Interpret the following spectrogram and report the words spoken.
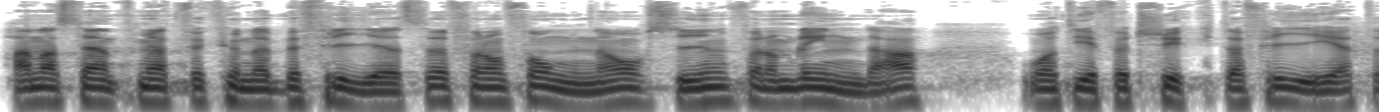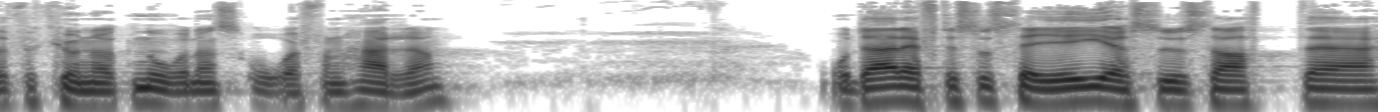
Han har sänt mig att förkunna befrielse för de fångna och syn för de blinda och att ge förtryckta frihet att förkunna ett nådens år från Herren. Och därefter så säger Jesus att, eh,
